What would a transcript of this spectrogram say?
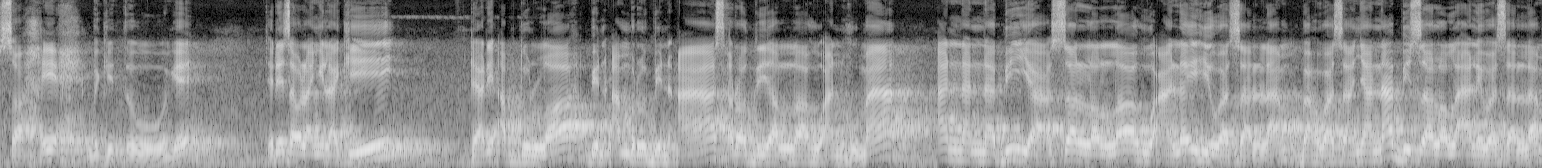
sahih begitu, okay? Jadi saya ulangi lagi, dari Abdullah bin Amr bin As radhiyallahu anhuma anna nabiyya sallallahu alaihi wasallam bahwasanya Nabi sallallahu alaihi wasallam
